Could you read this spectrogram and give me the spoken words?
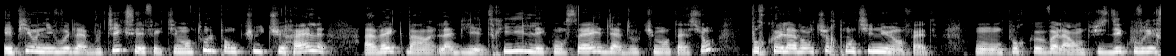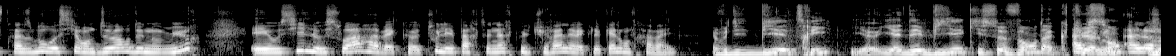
Et puis au niveau de la boutique, c'est effectivement tout le pan culturel avec ben, la billetterie, les conseils, de la documentation pour que l'aventure continue en fait. Pour que voilà, on puisse découvrir Strasbourg aussi en dehors de nos murs et aussi le soir avec euh, tous les partenaires culturels avec lesquels on travaille. Et vous dites billetterie, il y a des billets qui se vendent actuellement Alors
